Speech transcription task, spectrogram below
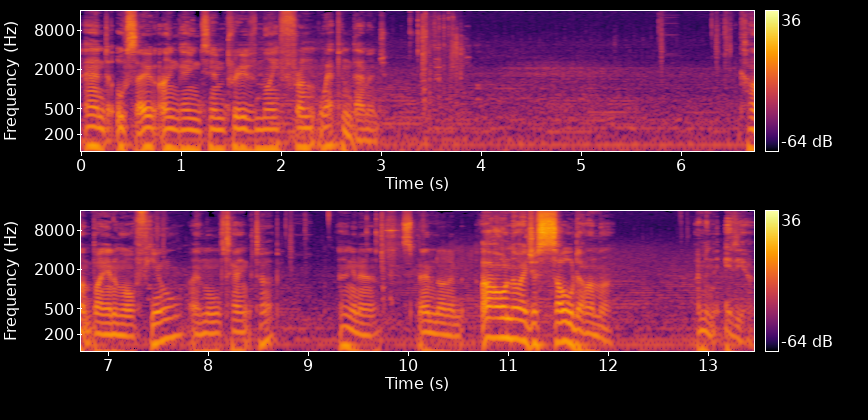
and also, I'm going to improve my front weapon damage. Can't buy any more fuel. I'm all tanked up. I'm gonna spend on a... Oh no, I just sold armor. I'm an idiot.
